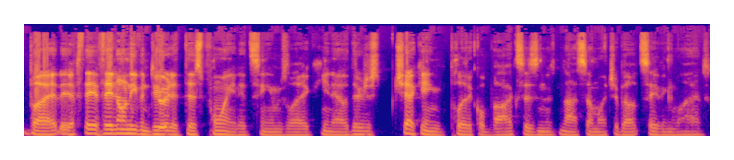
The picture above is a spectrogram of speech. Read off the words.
but if they if they don't even do it at this point, it seems like you know they're just checking political boxes, and it's not so much about saving lives.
